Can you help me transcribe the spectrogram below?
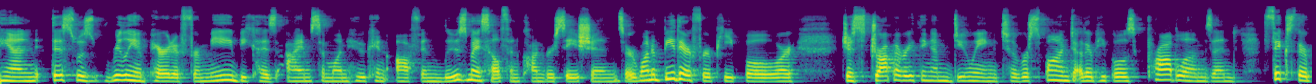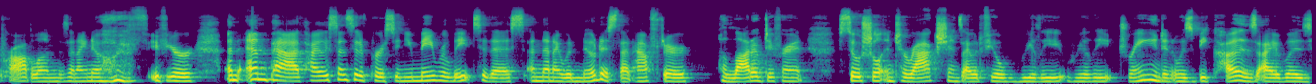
And this was really imperative for me because I'm someone who can often lose myself in conversations or want to be there for people or just drop everything I'm doing to respond to other people's problems and fix their problems. And I know if, if you're an empath, highly sensitive person, you may relate to this. And then I would notice that after a lot of different social interactions, I would feel really, really drained. And it was because I was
